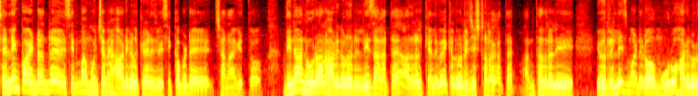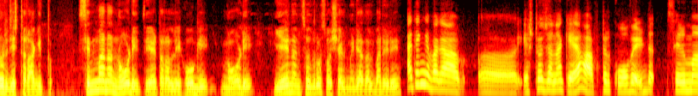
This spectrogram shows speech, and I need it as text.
ಸೆಲ್ಲಿಂಗ್ ಪಾಯಿಂಟ್ ಅಂದರೆ ಸಿನಿಮಾಗೆ ಮುಂಚೆನೇ ಹಾಡುಗಳು ಕೇಳಿದ್ವಿ, ಸಿಕ್ಕಾಪಟ್ಟೆ ಚೆನ್ನಾಗಿತ್ತು. ದಿನ ನೂರಾರು ಹಾಡುಗಳು ರಿಲೀಸ್ ಆಗುತ್ತೆ, ಅದರಲ್ಲಿ ಕೆಲವೇ ಕೆಲವು ರಿಜಿಸ್ಟರ್ ಆಗುತ್ತೆ. ಅಂಥದ್ರಲ್ಲಿ ಇವ್ರು ರಿಲೀಸ್ ಮಾಡಿರೋ ಮೂರು ಹಾಡುಗಳು ರಿಜಿಸ್ಟರ್ ಆಗಿತ್ತು. ಸಿನಿಮಾನ ನೋಡಿ ಥಿಯೇಟರಲ್ಲಿ ಹೋಗಿ ನೋಡಿ ಏನು ಅನ್ಸಿದ್ರು ಸೋಷಿಯಲ್ ಮೀಡಿಯಾದಲ್ಲಿ ಬರೀರಿ? ಐ ಥಿಂಕ್ ಇವಾಗ ಎಷ್ಟೋ ಜನಕ್ಕೆ ಆಫ್ಟರ್ ಕೋವಿಡ್ ಸಿನಿಮಾ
